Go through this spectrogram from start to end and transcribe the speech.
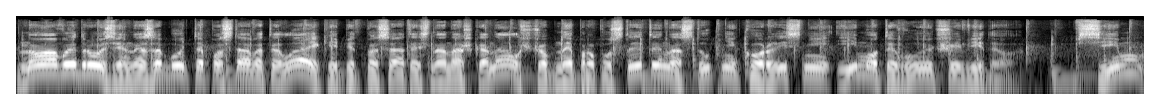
Ну а ви, друзі, не забудьте поставити лайк і підписатись на наш канал, щоб не пропустити наступні корисні і мотивуючі відео. Всім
